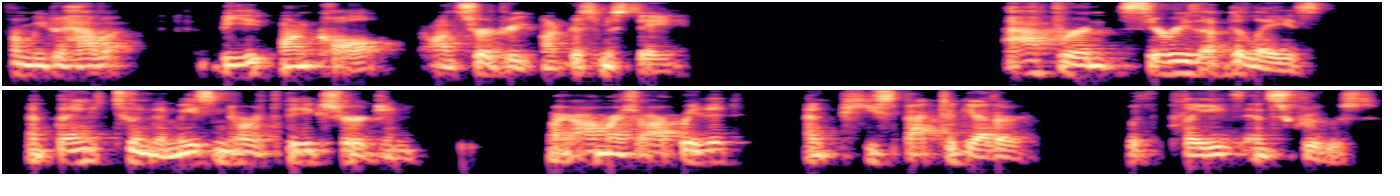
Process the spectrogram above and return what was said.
for me to have be on call on surgery on Christmas Day. After a series of delays, and thanks to an amazing orthopedic surgeon, My arm was operated and pieced back together with plates and screws.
